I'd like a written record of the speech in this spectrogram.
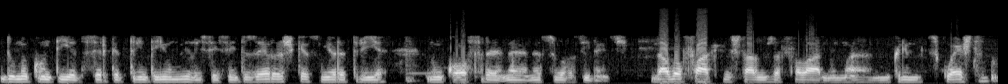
de uma quantia de cerca de 31.600 euros que a senhora teria num cofre na, na sua residência. Dado o facto de estarmos a falar numa, num crime de sequestro,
